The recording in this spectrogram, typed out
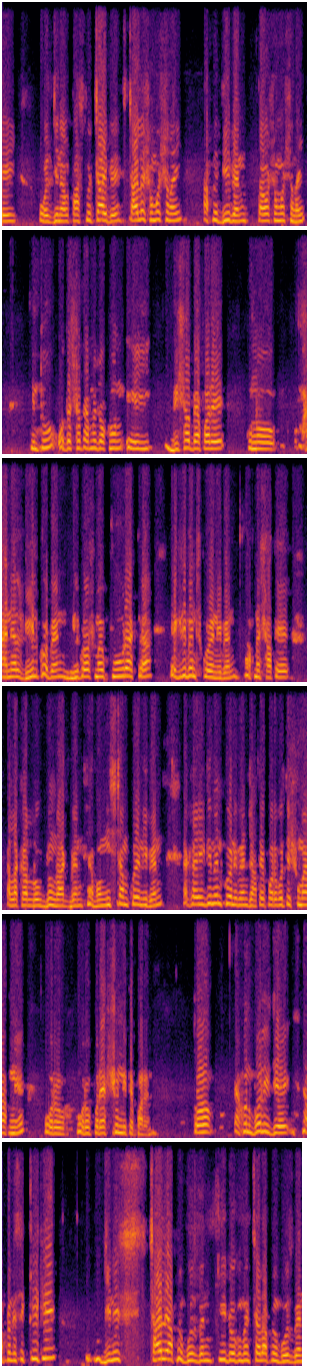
এই অরিজিনাল পাসপোর্ট চাইবে। চাইলে সমস্যা নাই, আপনি দিবেন, তাও সমস্যা নাই। কিন্তু ওদের সাথে আপনি যখন এই ভিসার ব্যাপারে কোনো ফাইনাল ডিল করবেন ডিল করার সময় পুরো একটা এগ্রিমেন্ট করে নেবেন। আপনার সাথে এলাকার লোকজন রাখবেন এবং স্টাম্প করে নেবেন, একটা এগ্রিমেন্ট করে নেবেন যাতে পরবর্তী সময় আপনি ওর ওর উপর অ্যাকশন নিতে পারেন। তো এখন বলি যে আপনার কাছে কি কি জিনিস চাইলে আপনি বুঝবেন, কি ডকুমেন্ট চাইলে আপনি বুঝবেন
